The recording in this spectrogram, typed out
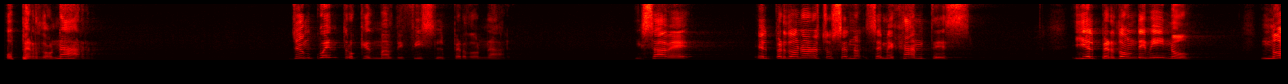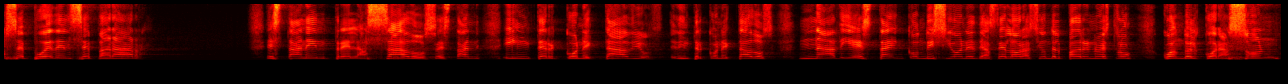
o perdonar? Yo encuentro que es más difícil perdonar. Y sabe, el perdón a nuestros semejantes y el perdón divino no se pueden separar. Están entrelazados, están interconectados, interconectados. Nadie está en condiciones de hacer la oración del Padre Nuestro cuando el corazón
